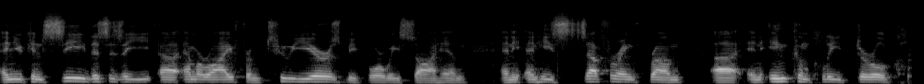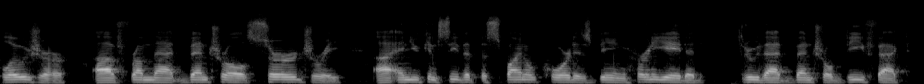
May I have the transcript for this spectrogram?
And you can see this is a uh, MRI from two years before we saw him. And, he, and he's suffering from uh, an incomplete dural closure uh, from that ventral surgery. Uh, and you can see that the spinal cord is being herniated through that ventral defect.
